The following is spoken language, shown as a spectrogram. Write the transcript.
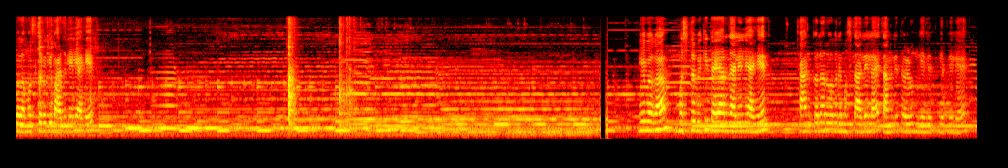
बघा मस्तपैकी भाजलेले आहेत हे बघा मस्तपैकी तयार झालेले आहेत. छान कलर वगैरे मस्त आलेला आहे. चांगले तळून गेले घेतलेले आहेत.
